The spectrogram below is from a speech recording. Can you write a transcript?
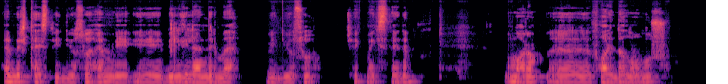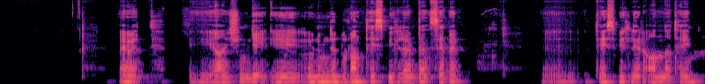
hem bir test videosu hem bir e, bilgilendirme videosu çekmek istedim. Umarım e, faydalı olur. Evet yani şimdi e, önümde duran tesbihlerden sebep e, tesbihleri anlatayım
